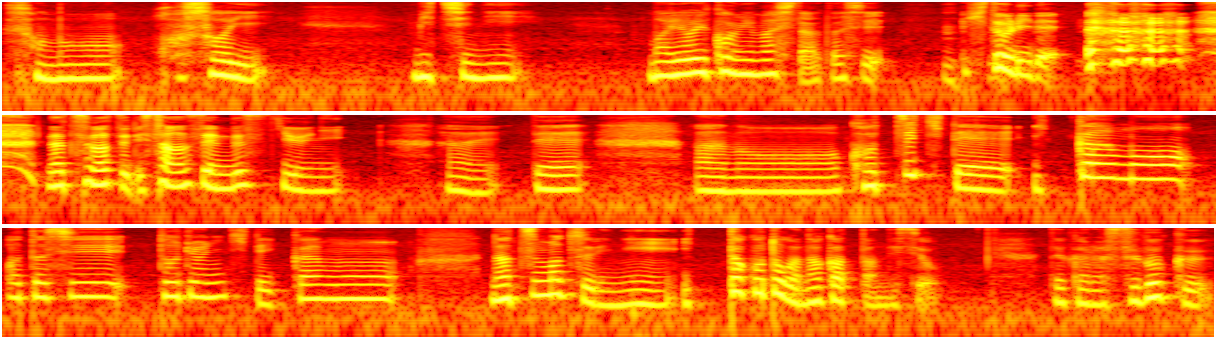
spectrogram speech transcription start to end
その細い道に迷い込みました私。一人で。夏祭り参戦です急に。はい、であのー、こっち来て一回も私東京に来て一回も夏祭りに行ったことがなかったんですよ。だからすごく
